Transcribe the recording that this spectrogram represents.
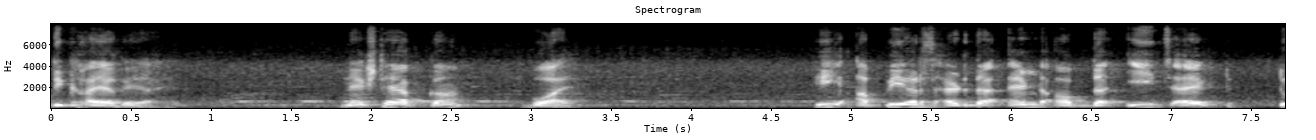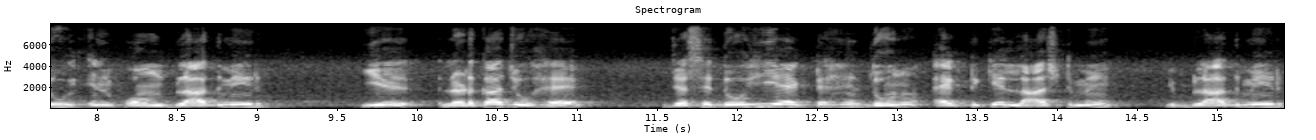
दिखाया गया है। नेक्स्ट है आपका boy he appears at the end of the each act to inform Vladimir ये लड़का जो है, जैसे दो ही एक्ट हैं, दोनों एक्ट के लास्ट में व्लादिमीर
